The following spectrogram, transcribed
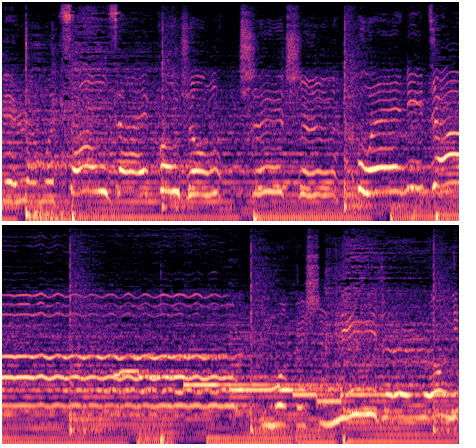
别让我站在风中，痴痴为你等。莫非是你的容颜，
